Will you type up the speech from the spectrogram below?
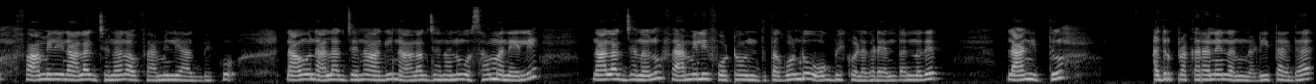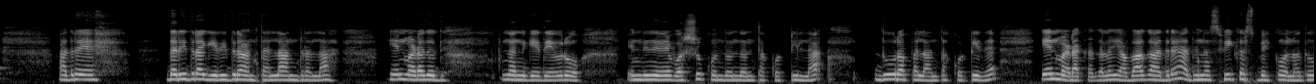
ಫ್ಯಾಮಿಲಿ, ನಾಲ್ಕು ಜನ ನಾವು ಫ್ಯಾಮಿಲಿ ಆಗಬೇಕು. ನಾವು ನಾಲ್ಕು ಜನ ಆಗಿ ನಾಲ್ಕು ಜನನೂ ಹೊಸ ಮನೆಯಲ್ಲಿ, ನಾಲ್ಕು ಜನನೂ ಫ್ಯಾಮಿಲಿ ಫೋಟೋ ಒಂದು ತಗೊಂಡು ಹೋಗ್ಬೇಕು ಒಳಗಡೆ ಅಂತ ಅನ್ನೋದೇ ಪ್ಲ್ಯಾನ್ ಇತ್ತು. ಅದ್ರ ಪ್ರಕಾರನೇ ನನಗೆ ನಡೀತಾ ಇದೆ. ಆದರೆ ದರಿದ್ರ ಗಿರಿದ್ರ ಅಂತೆಲ್ಲ ಅಂದ್ರಲ್ಲ, ಏನು ಮಾಡೋದು? ನನಗೆ ದೇವರು ಇಂದಿನ ವರ್ಷಕ್ಕೊಂದೊಂದು ಅಂತ ಕೊಟ್ಟಿಲ್ಲ ದೂರ ಫಲ ಅಂತ ಕೊಟ್ಟಿದೆ. ಏನು ಮಾಡೋಕ್ಕಾಗಲ್ಲ, ಯಾವಾಗಾದರೆ ಅದನ್ನು ಸ್ವೀಕರಿಸ್ಬೇಕು ಅನ್ನೋದು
